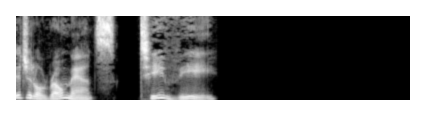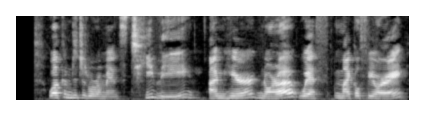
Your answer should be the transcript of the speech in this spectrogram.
Digital Romance TV. Welcome to Digital Romance TV. I'm here, Nora, with Michael Fiore,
